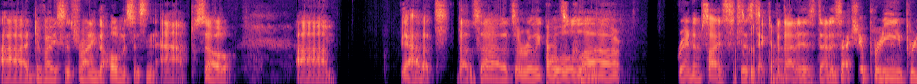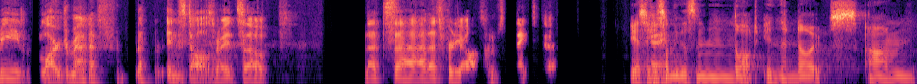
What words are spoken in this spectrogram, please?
uh, devices running the Home Assistant app. So um, yeah, that's that's uh, that's a really cool, cool. Uh, random side statistic. But that is that is actually a pretty pretty large amount of installs, right? So that's uh, that's pretty awesome. Thanks to yeah. So here's something that's not in the notes, um,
